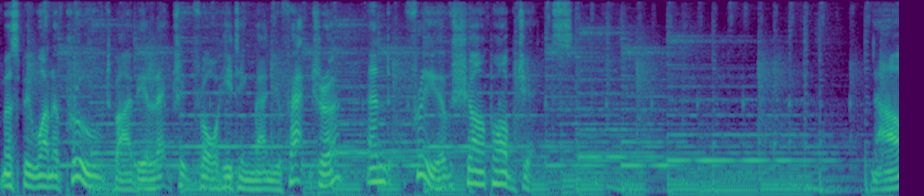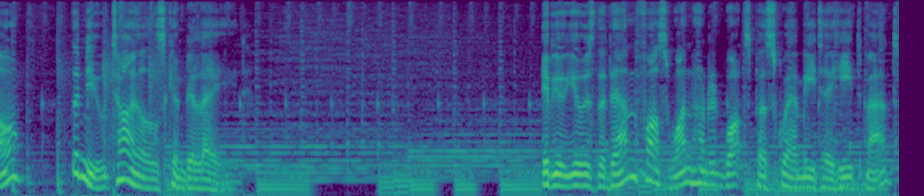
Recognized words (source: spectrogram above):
must be one approved by the electric floor heating manufacturer and free of sharp objects. Now, the new tiles can be laid. If you use the Danfoss 100 watts per square metre heat mat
